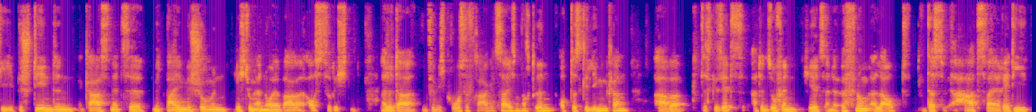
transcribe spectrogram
die bestehenden Gasnetze mit Beimischungen Richtung Erneuerbare auszurichten. Also da sind für mich große Fragezeichen noch drin, ob das gelingen kann. Aber das Gesetz hat insofern hier jetzt eine Öffnung erlaubt, dass H2-Ready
